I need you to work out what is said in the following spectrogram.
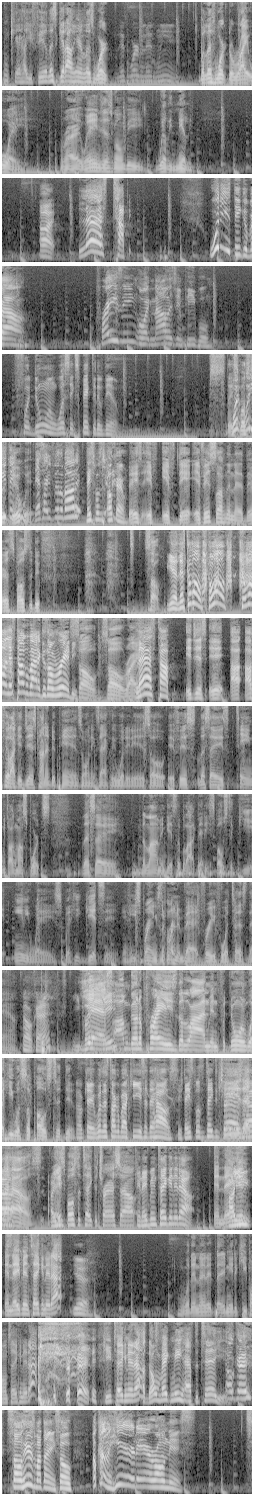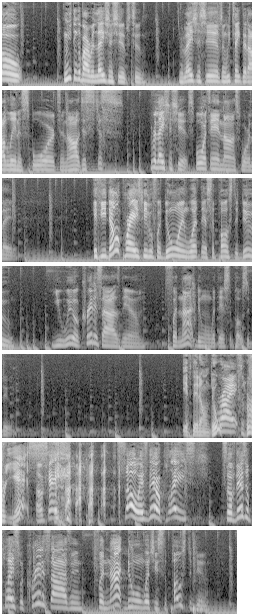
Yep. Don't care how you feel. Let's get out here and let's work. Let's work and let's win. But let's work the right way. Right? We ain't just gonna be willy nilly. All right. Last topic. What do you think about praising or acknowledging people for doing what's expected of them? They what, supposed what do you to think? do it. That's how you feel about it? They supposed to okay. They if if they if it's something that they're supposed to do. So Yeah, let's come on. Come on. Come on, let's talk about it because I'm ready. so so right. Last topic. it just it I, I feel like it just kind of depends on exactly what it is. So if it's let's say it's team, we talking about sports. Let's say the lineman gets the block that he's supposed to get anyways, but he gets it and he springs the running back free for a touchdown. Okay. Yes? I'm gonna praise the lineman for doing what he was supposed to do. Okay, well let's talk about kids at the house. If they supposed to take the trash Kids at out, the house, Are they you- supposed to take the trash out, and they've been taking it out. and they been you- and they've been taking it out. Yeah. Well, then they, they need to keep on taking it out. keep taking it out. Don't make me have to tell you. Okay. So here's my thing. So I'm kind of here there on this. So when you think about relationships too, relationships, and we take that all the way into sports and all, just just relationships, sports and non-sport related. If you don't praise people for doing what they're supposed to do, you will criticize them for not doing what they're supposed to do. if they don't do Right. it. Right. yes. Okay. so is there a place? So if there's a place for criticizing for not doing what you're supposed to do,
